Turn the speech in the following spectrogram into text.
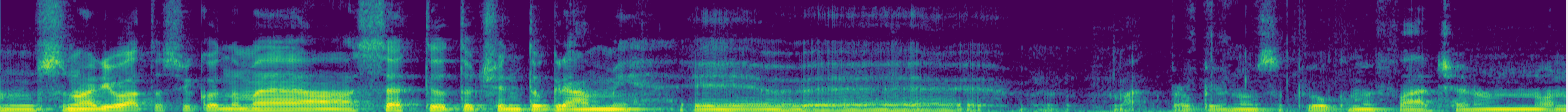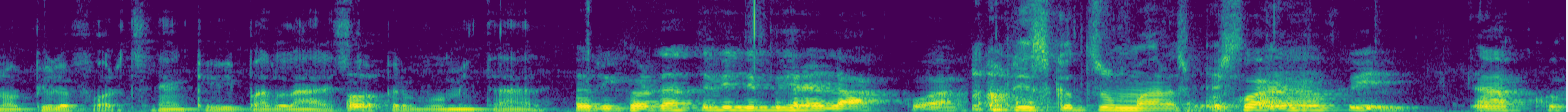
mm, Sono arrivato secondo me a 700-800 grammi e, eh, Ma proprio non sapevo come fare Cioè non, non ho più le forze neanche di parlare Sto Oh. per vomitare Ricordatevi di bere l'acqua. Non riesco a zoomare a E qua, spostare no, qui. Acqua.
